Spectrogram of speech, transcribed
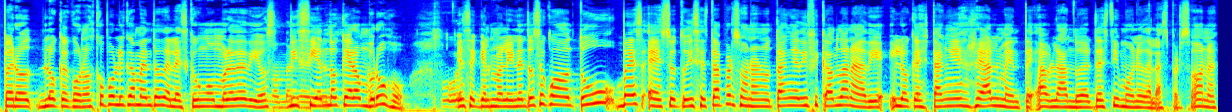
pero lo que conozco públicamente de él es que un hombre de Dios Hombre de diciendo que era un brujo. Ezequiel Molina. Entonces cuando tú ves esto, tú dices, esta persona no están edificando a nadie y lo que están es realmente hablando del testimonio de las personas.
